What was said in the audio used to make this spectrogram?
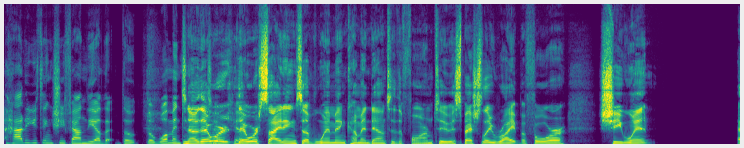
how do you think she found the other the the woman to no, there were kill? there were sightings of women coming down to the farm too, especially right before she went uh,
